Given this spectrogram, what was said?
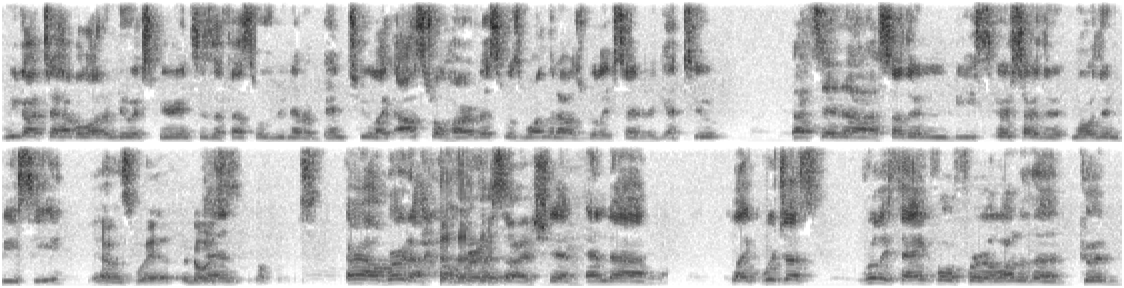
we got to have a lot of new experiences at festivals we've never been to. Like Astral Harvest was one that I was really excited to get to. That's in uh, southern BC, or sorry, the northern BC Yeah, it was way. No, And- or Alberta. Alberta, sorry, shit. And uh, like we're just really thankful for a lot of the good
